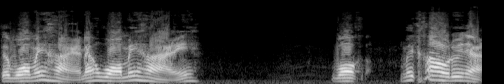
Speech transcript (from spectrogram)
แต่วอลไม่หายนะ วอลไม่หาย วอลไม่เข้าด้วยเนี่ย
